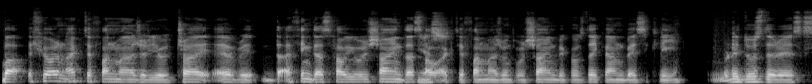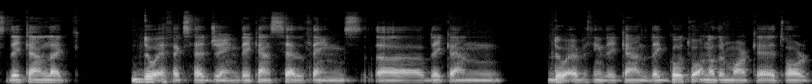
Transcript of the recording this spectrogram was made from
But if you are an active fund manager, you try every. I think that's how you will shine. That's Yes. how active fund management will shine because they can basically reduce the risks. They can like do FX hedging. They can sell things. Uh, they can do everything they can. They go to another market or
